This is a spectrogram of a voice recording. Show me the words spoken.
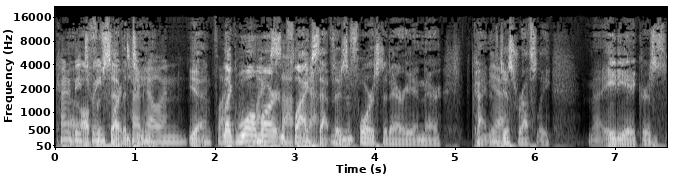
Kind of uh, between of Fort 17. Tuthill and yeah, and Flag- like Walmart Flagstaff. and Flagstaff. Yeah. Mm-hmm. There's a forested area in there, kind of Yeah. just roughly uh, 80 acres,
